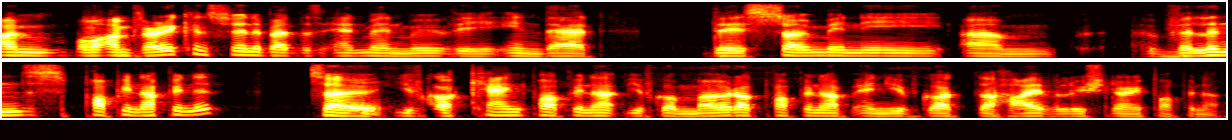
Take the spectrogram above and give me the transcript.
am well, I'm very concerned about this Ant Man movie in that there's so many um, villains popping up in it. So you've got Kang popping up, you've got MODOK popping up, and you've got the High Evolutionary popping up.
